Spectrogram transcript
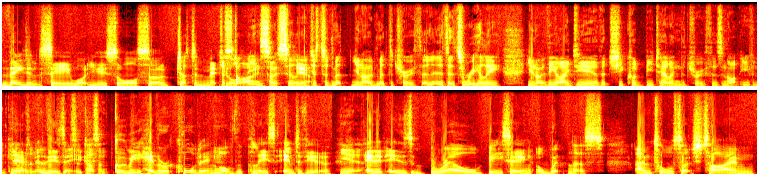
They didn't see what you saw, so just admit Just you're stop lying. being so silly. Yeah. Just admit, you know, admit the truth. And it's, it's really, you know, the idea that she could be telling the truth is not even Yeah, counted. there's because it doesn't. Because we have a recording of the police interview, Yeah. and it is browbeating a witness until such time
